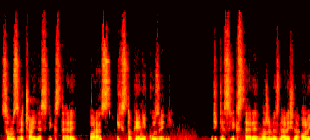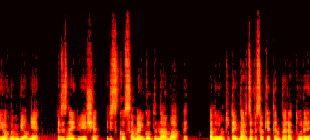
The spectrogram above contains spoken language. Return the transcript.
są zwyczajne slickstery oraz ich stopieni kuzyni. Dzikie slickstery możemy znaleźć na olejowym biomie, który znajduje się blisko samego dna mapy. Panują tutaj bardzo wysokie temperatury,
